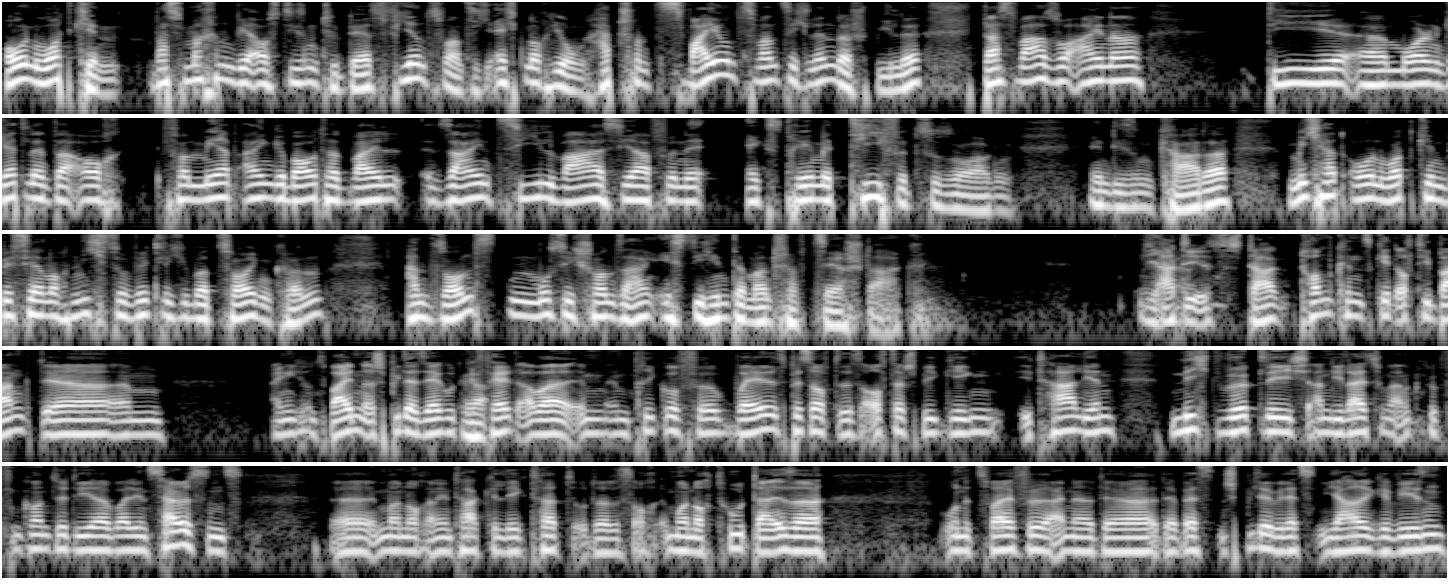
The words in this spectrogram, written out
Owen Watkin, was machen wir aus diesem Typ? Der ist 24, echt noch jung, hat schon 22 Länderspiele. Das war so einer, die äh, Warren Gatland da auch vermehrt eingebaut hat, weil sein Ziel war es ja für eine extreme Tiefe zu sorgen in diesem Kader. Mich hat Owen Watkin bisher noch nicht so wirklich überzeugen können. Ansonsten muss ich schon sagen, ist die Hintermannschaft sehr stark. Ja, die ist stark. Tompkins geht auf die Bank, der ähm, eigentlich uns beiden als Spieler sehr gut Ja. gefällt, aber im, im Trikot für Wales bis auf das Auftaktspiel gegen Italien nicht wirklich an die Leistung anknüpfen konnte, die er bei den Saracens äh, immer noch an den Tag gelegt hat oder das auch immer noch tut. Da ist er ohne Zweifel einer der, der besten Spieler der letzten Jahre gewesen.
